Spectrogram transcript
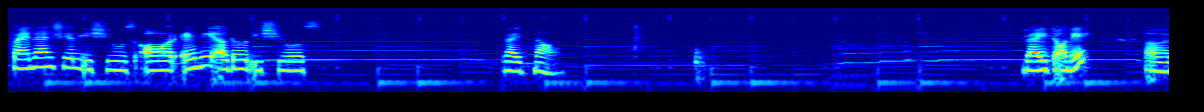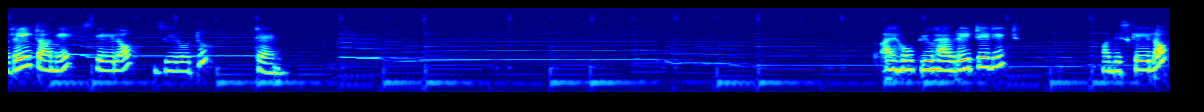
financial issues or any other issues right now. Write on a uh, rate on a scale of 0 to 10. I hope you have rated it on the scale of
